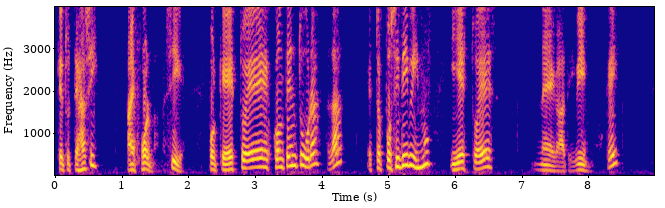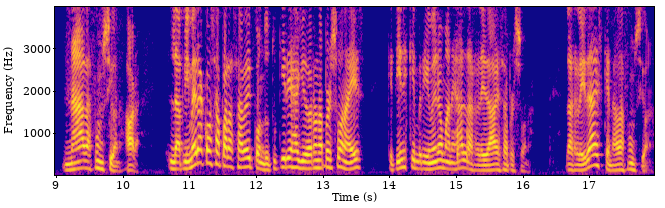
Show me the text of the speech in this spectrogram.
que tú estés así? hay forma, me sigue. Porque esto es contentura, ¿verdad? Esto es positivismo y esto es negativismo, ¿ok? Nada funciona. Ahora, la primera cosa para saber cuando tú quieres ayudar a una persona es que tienes que primero manejar la realidad de esa persona. La realidad es que nada funciona.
